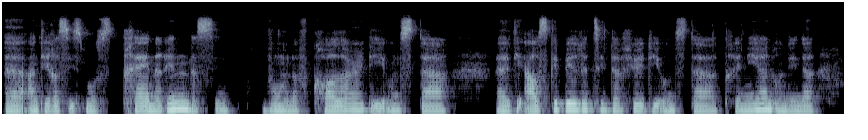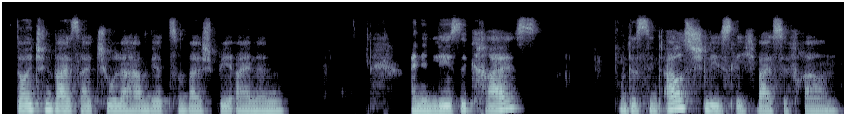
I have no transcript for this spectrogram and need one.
äh, Antirassismus-Trainerinnen, das sind Women of Color, die uns da, äh, die ausgebildet sind dafür, die uns da trainieren. Und in der deutschen Weisheitsschule haben wir zum Beispiel einen, einen Lesekreis. Und das sind ausschließlich weiße Frauen.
